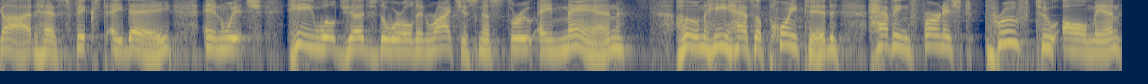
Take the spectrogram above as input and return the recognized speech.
God has fixed a day in which he will judge the world in righteousness through a man whom he has appointed, having furnished proof to all men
